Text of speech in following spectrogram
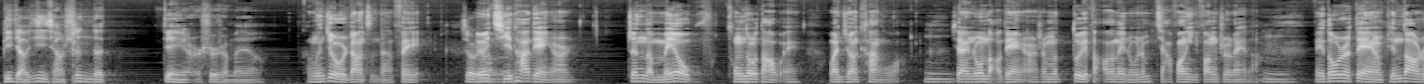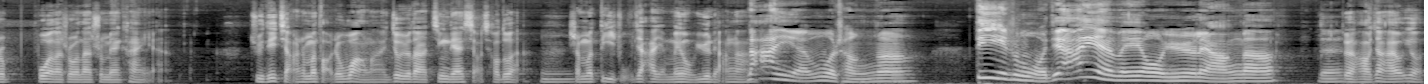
比较印象深的电影是什么呀？可能就是让子弹飞，就是因为其他电影真的没有从头到尾完全看过。嗯像那种老电影，什么最早的那种什么甲方乙方之类的，嗯那都是电影频道时播的时候咱顺便看一眼。具体讲什么早就忘了，就有点经典小桥段，嗯，什么地主家也没有余粮啊，那也不成啊，地主家也没有余粮啊。对对，好像还有一个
